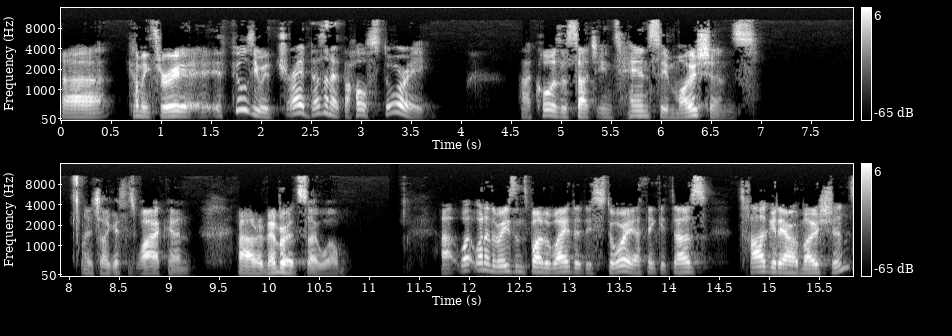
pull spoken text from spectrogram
coming through. It, fills you with dread, doesn't it? The whole story causes such intense emotions, which I guess is why I can remember it so well. Uh, one of the reasons, by the way, that this story, I think it does target our emotions.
